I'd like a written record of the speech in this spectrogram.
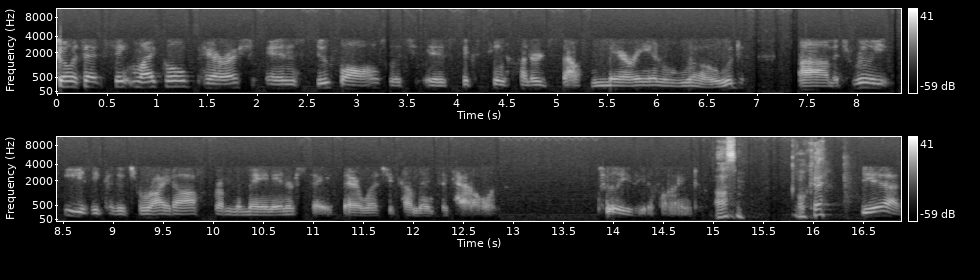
So it's at St. Michael Parish in Sioux Falls, which is 1600 South Marion Road. Um, it's really easy because it's right off from the main interstate there once you come into town. It's really easy to find. Awesome. Okay. Yes.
